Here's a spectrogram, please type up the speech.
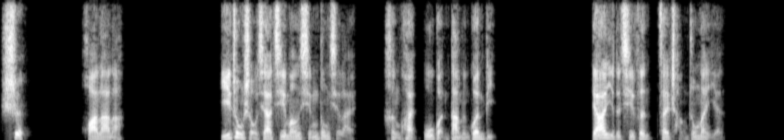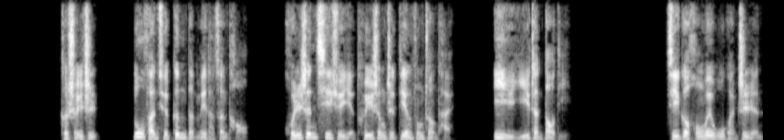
是。哗啦啦，一众手下急忙行动起来。很快，武馆大门关闭，压抑的气氛在场中蔓延。可谁知，陆凡却根本没打算逃，浑身气血也推升至巅峰状态，一语一战到底。几个红威武馆之人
